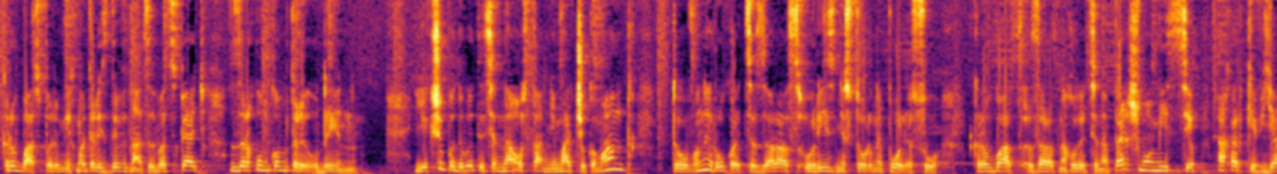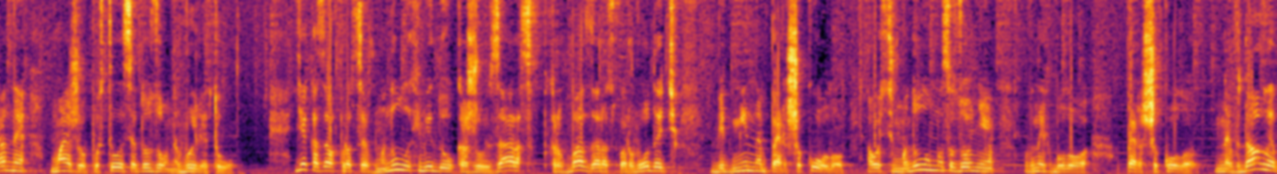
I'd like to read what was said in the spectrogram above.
Кривбас переміг металіст 19-25 з рахунком 3-1. Якщо подивитися на останні матчі команд, то вони рухаються зараз у різні сторони полюсу. Кривбас зараз знаходиться на першому місці, а харків'яни майже опустилися до зони виліту. Я казав про це в минулих відео, кажу і зараз. Кривбас зараз проводить відмінне перше коло. А ось в минулому сезоні в них було перше коло невдале,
